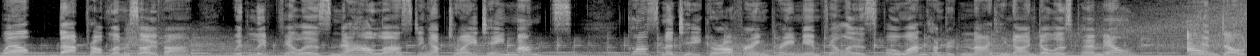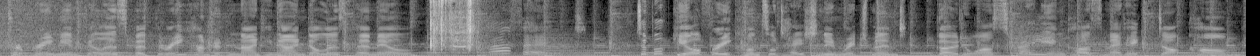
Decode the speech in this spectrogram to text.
Well, that problem's over, with lip fillers now lasting up to 18 months. Cosmetique are offering premium fillers for $199 per mil and ultra premium fillers for $399 per mil. Perfect! To book your free consultation in Richmond, go to AustralianCosmetic.com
